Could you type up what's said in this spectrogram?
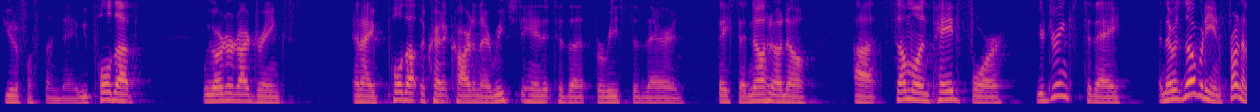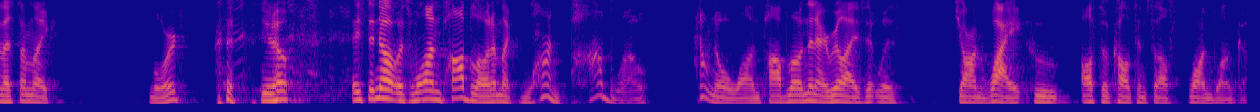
beautiful Sunday, we pulled up, we ordered our drinks, and I pulled out the credit card and I reached to hand it to the barista there, and they said, No, no, no. Uh, someone paid for your drinks today. And there was nobody in front of us. I'm like, Lord? you know? They said, No, it was Juan Pablo. And I'm like, Juan Pablo? I don't know Juan Pablo. And then I realized it was John White, who also calls himself Juan Blanco.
